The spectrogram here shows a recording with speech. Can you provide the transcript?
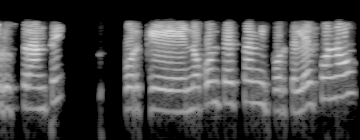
frustrante porque no contestan ni por teléfono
